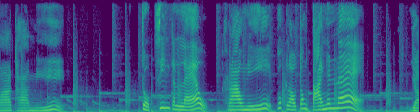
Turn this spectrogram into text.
มาทางนี้ จบสิ้นกันแล้ว คราวนี้พวกเราต้องตายแน่อย่า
